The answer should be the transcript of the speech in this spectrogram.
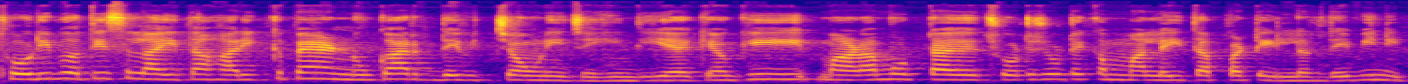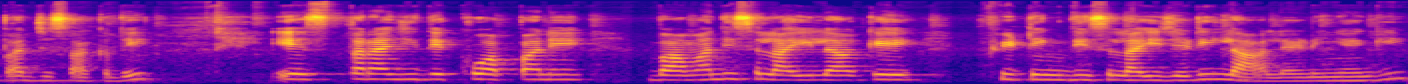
ਥੋੜੀ ਬਹੁਤੀ ਸਿਲਾਈ ਤਾਂ ਹਰ ਇੱਕ ਭੈਣ ਨੂੰ ਘਰ ਦੇ ਵਿੱਚ ਆਉਣੀ ਚਾਹੀਦੀ ਹੈ ਕਿਉਂਕਿ ਮਾੜਾ ਮੋਟਾ ਛੋਟੇ ਛੋਟੇ ਕੰਮਾਂ ਲਈ ਤਾਂ ਆਪਾਂ ਟੇਲਰ ਦੇ ਵੀ ਨਹੀਂ ਭੱਜ ਸਕਦੇ। ਇਸ ਤਰ੍ਹਾਂ ਜੀ ਦੇਖੋ ਆਪਾਂ ਨੇ ਬਾਹਾਂ ਦੀ ਸਿਲਾਈ ਲਾ ਕੇ ਫਿਟਿੰਗ ਦੀ ਸਿਲਾਈ ਜਿਹੜੀ ਲਾ ਲੈਣੀ ਹੈਗੀ।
